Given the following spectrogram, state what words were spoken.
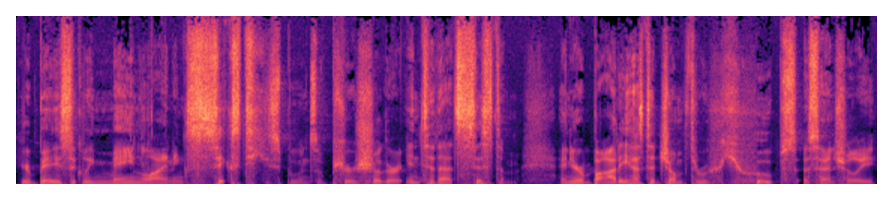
you're basically mainlining six teaspoons of pure sugar into that system. And your body has to jump through hoops, essentially,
